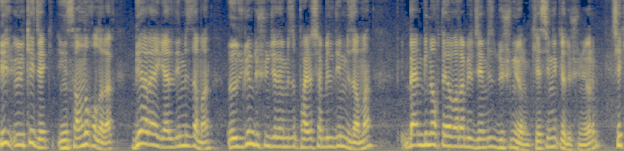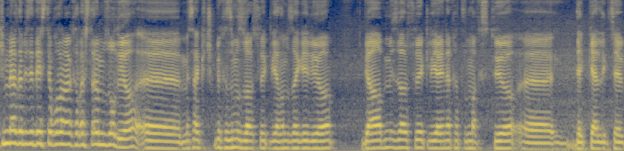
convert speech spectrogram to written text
biz ülkecek insanlık olarak bir araya geldiğimiz zaman özgün düşüncelerimizi paylaşabildiğimiz zaman ben bir noktaya varabileceğimizi düşünüyorum. Kesinlikle düşünüyorum. Çekimlerde bize destek olan arkadaşlarımız oluyor. Ee, mesela küçük bir kızımız var sürekli yanımıza geliyor. Bir abimiz var sürekli yayına katılmak istiyor. Ee, denk geldikçe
